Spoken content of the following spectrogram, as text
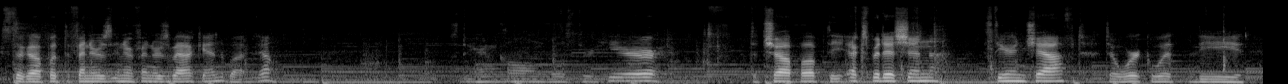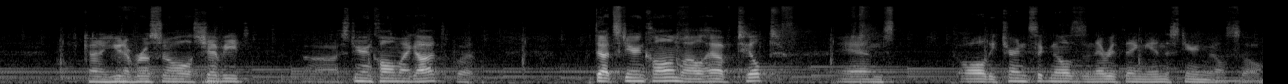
Still gotta put the fenders, inner fenders back in, but yeah. Steering column goes through here to chop up the Expedition steering shaft to work with the kind of universal Chevy uh, steering column I got, but with that steering column, I'll have tilt and all the turn signals and everything in the steering wheel. So,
